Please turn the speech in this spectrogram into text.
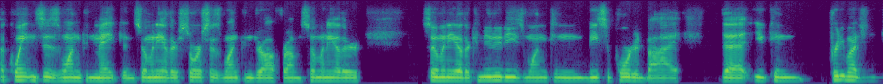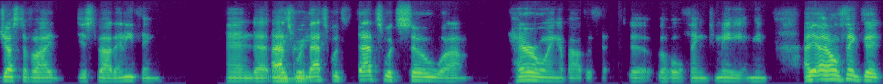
acquaintances one can make and so many other sources one can draw from so many other so many other communities one can be supported by that you can pretty much justify just about anything. And uh, that's what that's what's that's what's so um, harrowing about the, th- the the whole thing to me i mean I, I don't think that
